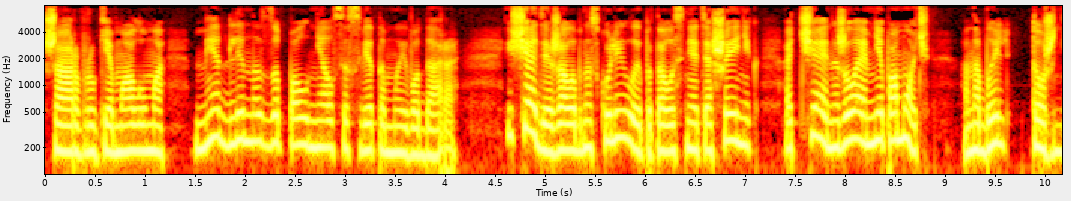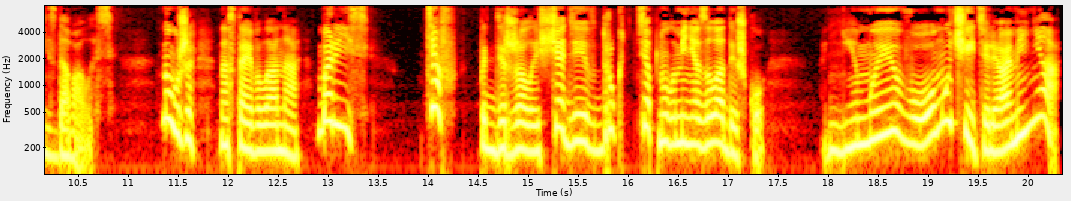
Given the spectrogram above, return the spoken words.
Шар в руке Малума медленно заполнялся светом моего дара. Ищадия жалобно скулила и пыталась снять ошейник, отчаянно желая мне помочь. Аннабель тоже не сдавалась. «Ну же!» — настаивала она. «Борись!» «Теф!» — поддержала ищадие и вдруг тяпнула меня за лодыжку. «Не моего мучителя, а меня!»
